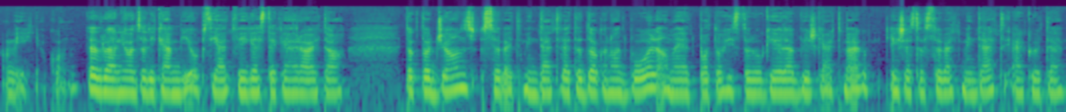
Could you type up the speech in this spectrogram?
a méhnyakon. Február 8-án biopsziát végeztek el rajta. Dr. Jones szövetmintát vett a daganatból, amelyet patohisztológiailag vizsgált meg, és ezt a szövetmintát elküldte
